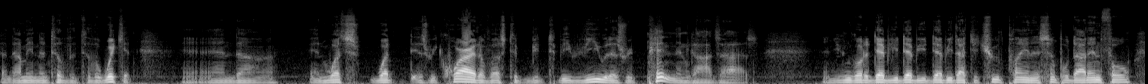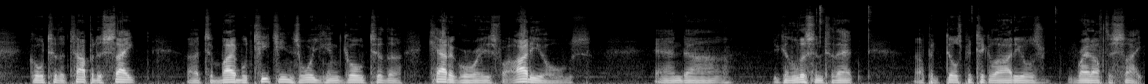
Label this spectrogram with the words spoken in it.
and I mean, until the, to the wicked, and uh, and what's what is required of us to be to be viewed as repentant in God's eyes. And you can go to www.thetruthplainandsimple.info go to the top of the site uh, to Bible teachings, or you can go to the categories for audios, and uh, you can listen to that uh, those particular audios right off the site.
